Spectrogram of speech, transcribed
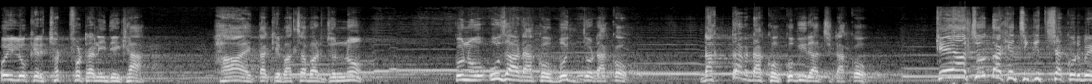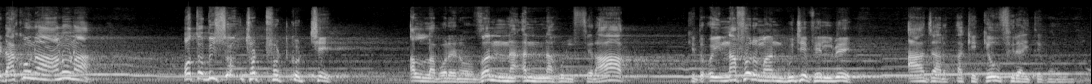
ওই লোকের ছটফটানি দেখা। হায়, তাকে বাঁচাবার জন্য কোনো ওজা ডাকো, বৈদ্য ডাকো, ডাক্তার ডাকো, কবিরাজ ডাকো। কে আছো তাকে চিকিৎসা করবে, ডাকো না, আনো না। অত ভীষণ ছটফট করছে। আল্লাহ বলেন আন্নাহুল ফেরাক। কিন্তু ওই নাফরমান বুঝে ফেলবে, আজ আর তাকে কেউ ফিরাইতে পারবে না।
